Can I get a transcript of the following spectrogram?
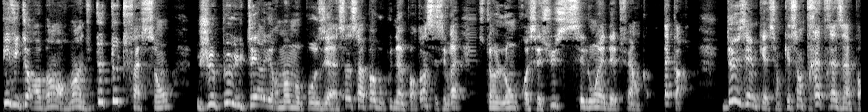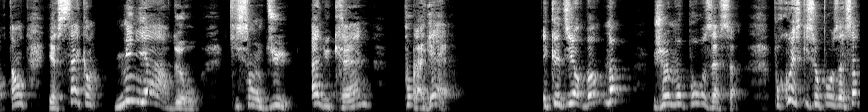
Puis Victor Orban, Orban a dit, de toute façon, je peux ultérieurement m'opposer à ça, ça n'a pas beaucoup d'importance, et c'est vrai, c'est un long processus, c'est loin d'être fait encore. D'accord. Deuxième question, question très très importante, il y a 50 milliards d'euros qui sont dus à l'Ukraine pour la guerre. Et que dit Orban? Non, je m'oppose à ça. Pourquoi est-ce qu'il s'oppose à ça?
